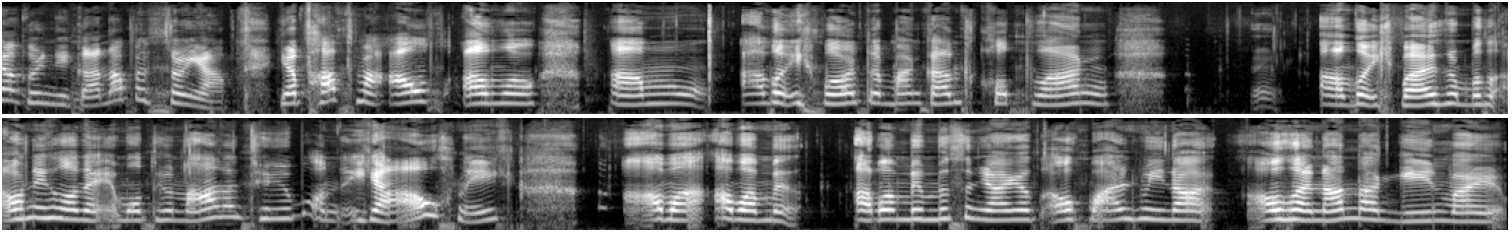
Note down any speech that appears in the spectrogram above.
ja, Rüdiger, da bist du ja. Ja, pass mal auf, also, ähm, also ich wollte mal ganz kurz sagen, also ich weiß, du bist auch nicht so der emotionale Typ und ich ja auch nicht, aber, aber, aber wir müssen ja jetzt auch bald wieder auseinandergehen, weil,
